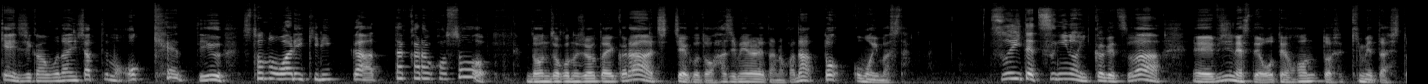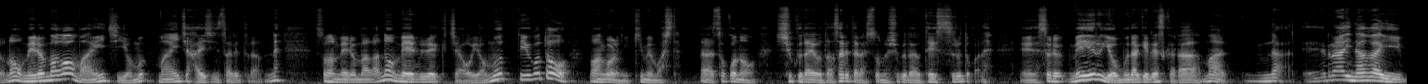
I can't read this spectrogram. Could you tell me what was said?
OK 時間を無駄にしちゃっても OK っていうその割り切りがあったからこそどん底の状態からちっちゃいことを始められたのかなと思いました。続いて次の1ヶ月は、えー、ビジネスでお手本と決めた人のメルマガを毎日読む。毎日配信されてたんでね。そのメルマガのメールレクチャーを読むっていうことをワンゴロに決めました。だからそこの宿題を出されたらその宿題を提出するとかね、えー、それメール読むだけですからまあなえらい長い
